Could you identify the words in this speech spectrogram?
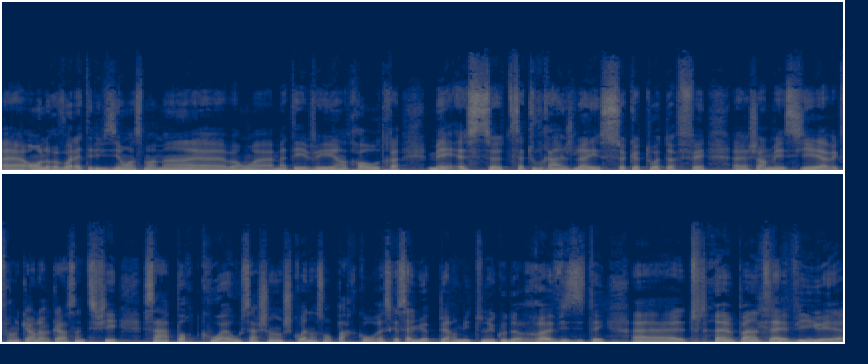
Euh, on le revoit à la télévision en ce moment, euh, bon, à ma TV entre autres. Mais euh, ce- cet ouvrage-là et ce que toi t'as fait, euh, Charles Messier, avec Francoeur, le record sanctifié, ça apporte quoi ou ça change quoi dans son parcours? Est-ce que ça lui a permis tout d'un coup de revisiter euh, tout un pan de sa vie, et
